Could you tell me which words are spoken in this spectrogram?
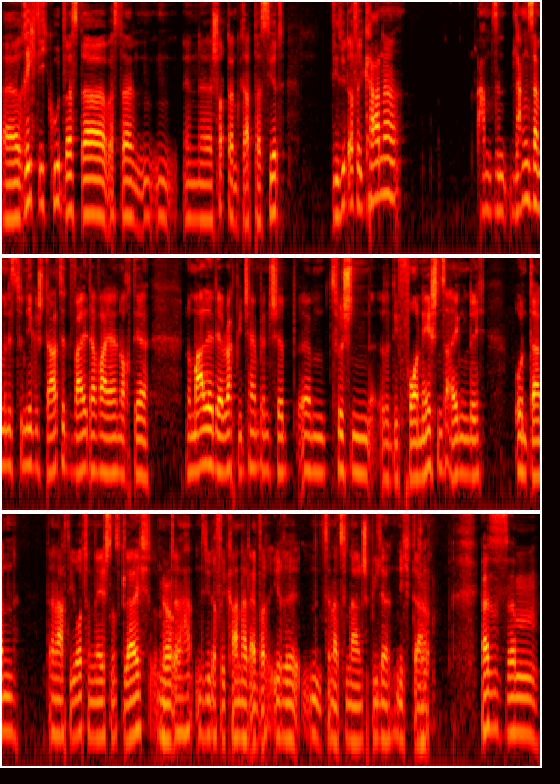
äh, richtig gut, was da, was da in, in äh, Schottland gerade passiert. Die Südafrikaner haben, sind langsam in das Turnier gestartet, weil da war ja noch der normale, der Rugby Championship ähm, zwischen, also die Four Nations eigentlich und dann danach die Autumn Nations gleich. Und ja. da hatten die Südafrikaner halt einfach ihre internationalen Spieler nicht da. Ja, ja es ist ähm,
